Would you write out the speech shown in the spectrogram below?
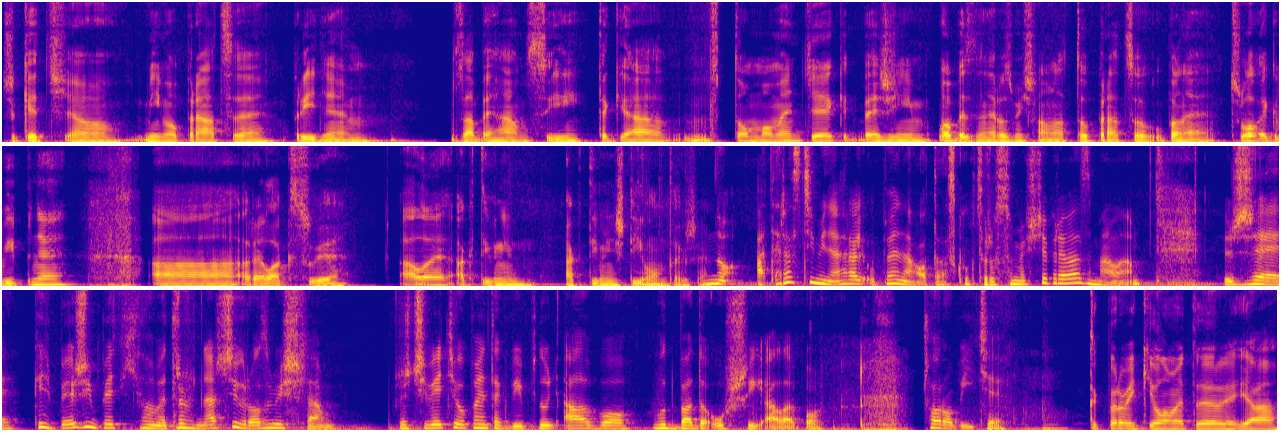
že keď o, mimo práce prídem, zabehám si, tak ja v tom momente, keď bežím, vôbec nerozmýšľam nad tou prácou. Úplne človek vypne a relaxuje ale aktívnym, aktívnym štýlom. Takže. No a teraz ste mi nahrali úplne na otázku, ktorú som ešte pre vás mala, že keď bežím 5 km, nad čím rozmýšľam? Že či viete úplne tak vypnúť, alebo hudba do uší, alebo čo robíte? Tak prvý kilometr ja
